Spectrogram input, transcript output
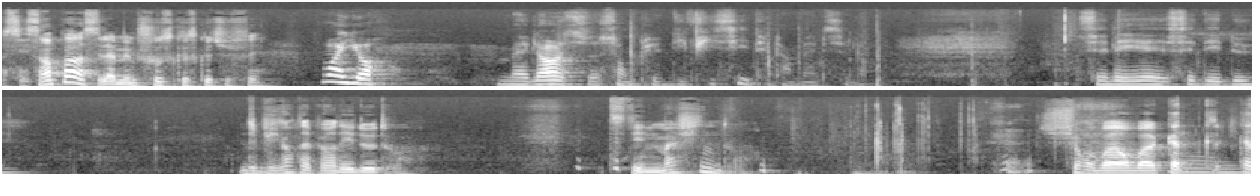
C'est sympa, c'est la même chose que ce que tu fais. Voyons. Mais là, ce sont plus difficiles quand même, ceux-là. C'est les, c'est des deux. Depuis quand t'as peur des deux, toi? C'était une machine, toi. Sûr, on va, on va 4, Hmm.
